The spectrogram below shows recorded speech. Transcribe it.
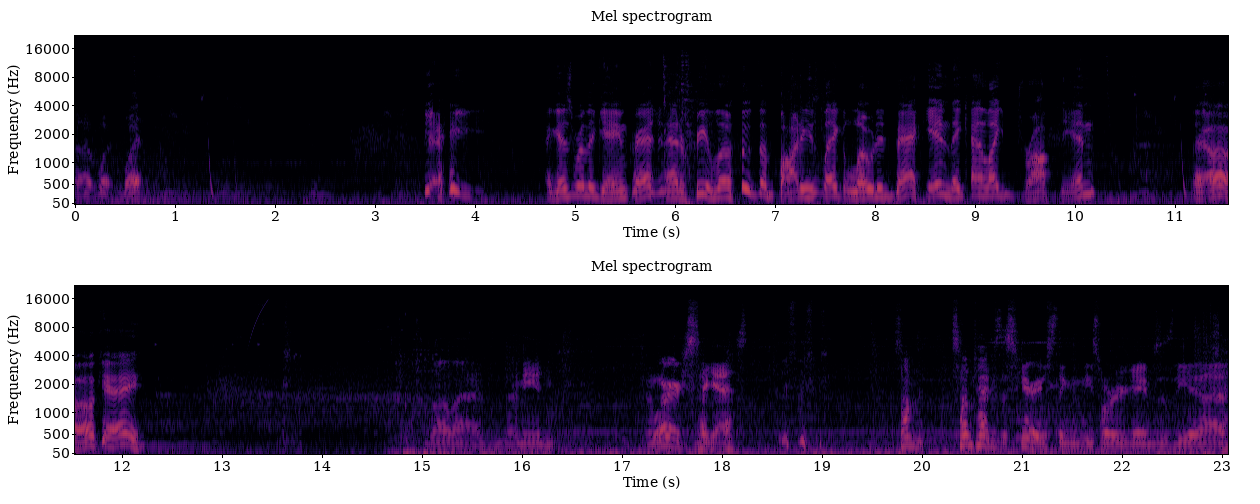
uh, what? What? Yeah, I guess where the game crashed and had to reload, the body's like loaded back in. They kind of like dropped in. Like, oh, okay. Well, uh, I mean, it works, I guess. Some sometimes the scariest thing in these horror games is the uh,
